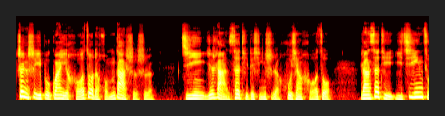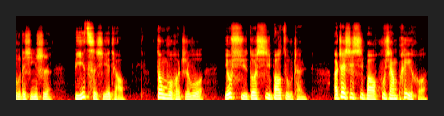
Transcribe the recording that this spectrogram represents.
正是一部关于合作的宏大史诗。基因以染色体的形式互相合作，染色体以基因组的形式。彼此协调。动物和植物由许多细胞组成，而这些细胞互相配合，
